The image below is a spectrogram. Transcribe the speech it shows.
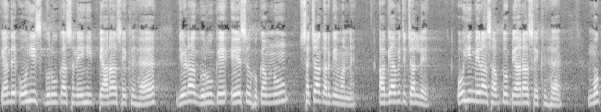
ਕਹਿੰਦੇ, ਉਹੀ ਗੁਰੂ ਦਾ ਸਨੇਹੀ ਪਿਆਰਾ ਸਿੱਖ ਹੈ, ਜਿਹੜਾ ਗੁਰੂ ਕੇ ਇਸ ਹੁਕਮ ਨੂੰ ਸੱਚਾ ਕਰਕੇ ਮੰਨੇ। ਆਗਿਆ ਵਿੱਚ ਚੱਲੇ ਉਹੀ ਮੇਰਾ ਸਭ ਤੋਂ ਪਿਆਰਾ ਸਿੱਖ ਹੈ। ਮੁੱਖ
